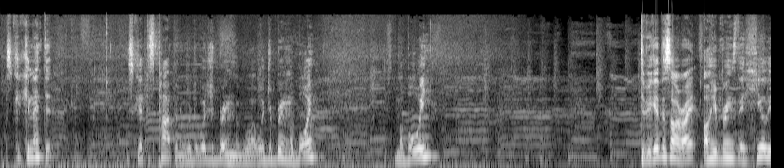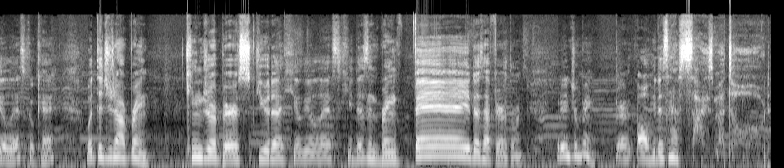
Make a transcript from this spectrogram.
Let's get connected. Let's get this popping. What, what'd you bring, my boy? What'd you bring, my boy? My boy? We get this all right? Oh, he brings the Heliolisk. Okay. What did you not bring? Kingdra, Barraskewda, Heliolisk. He doesn't bring Faye. He does have Ferrothorn. What didn't you bring? Oh, he doesn't have Seismitoad.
